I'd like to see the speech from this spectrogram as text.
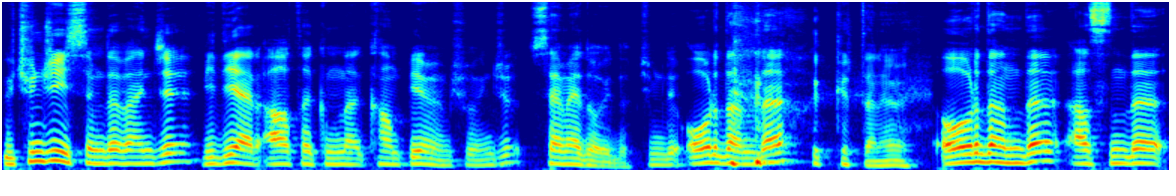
Üçüncü isim de bence bir diğer A takımla kamp yememiş oyuncu Semedo'ydu. Şimdi oradan da Hakikaten evet. Oradan da aslında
